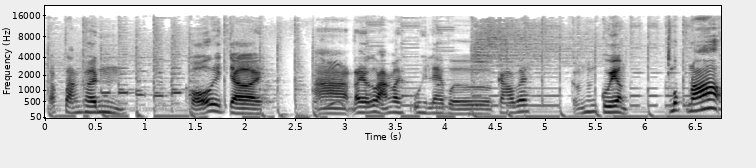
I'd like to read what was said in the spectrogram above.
Block tàng hình. Khổ vậy trời. À đây rồi các bạn ơi. Ui, level cao thế. Cận thân quyền. Múc nó.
